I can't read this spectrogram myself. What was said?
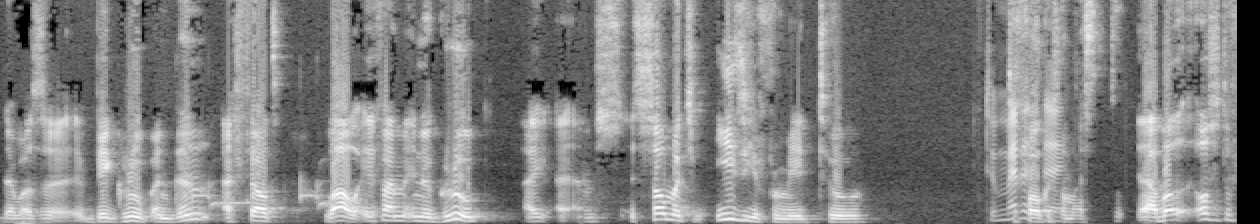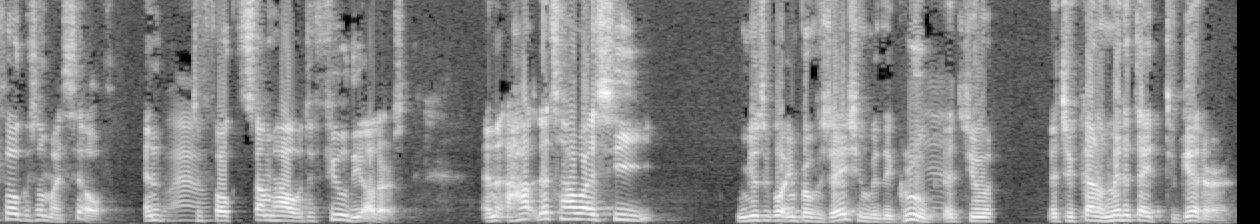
There was a, big group, and then I felt, wow, if I'm in a group, I, it's so much easier for me to to, to focus on my yeah, but also to focus on myself and wow. to focus somehow to feel the others. And how, that's how I see musical improvisation with the group. Yeah. That you that you kind of meditate together.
